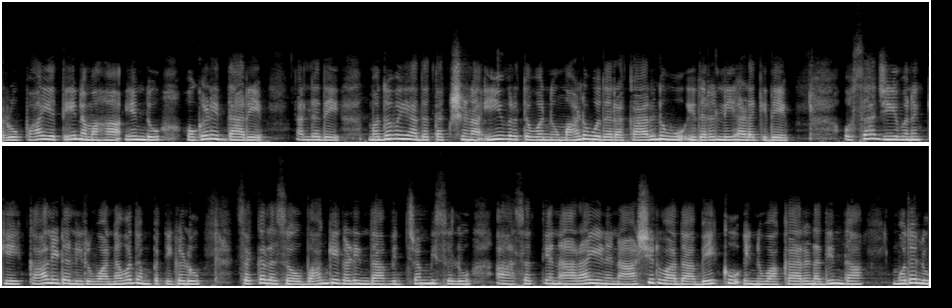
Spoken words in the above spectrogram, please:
ರೂಪಾಯತೆ ನಮಃ ಎಂದು ಹೊಗಳಿದ್ದಾರೆ. ಅಲ್ಲದೆ ಮದುವೆಯಾದ ತಕ್ಷಣ ಈ ವ್ರತವನ್ನು ಮಾಡುವುದರ ಕಾರಣವೂ ಇದರಲ್ಲಿ ಅಡಗಿದೆ. ಹೊಸ ಜೀವನಕ್ಕೆ ಕಾಲಿಡಲಿರುವ ನವದಂಪತಿಗಳು ಸಕಲ ಸೌಭಾಗ್ಯಗಳಿಂದ ವಿಜೃಂಭಿಸಲು ಆ ಸತ್ಯನಾರಾಯಣನ ಆಶೀರ್ವಾದ ಬೇಕು ಎನ್ನುವ ಕಾರಣದಿಂದ ಮೊದಲು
